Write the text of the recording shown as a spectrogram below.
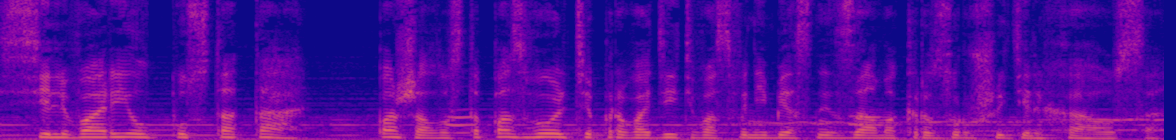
Сильварил Пустота. Пожалуйста, позвольте проводить вас в Небесный замок Разрушитель Хаоса».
